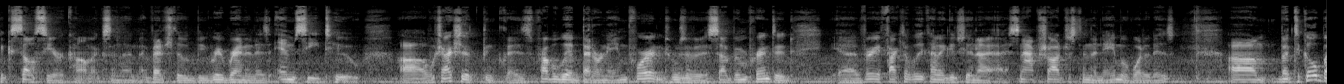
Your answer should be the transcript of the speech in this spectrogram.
Excelsior Comics, and then eventually it would be rebranded as MC2, uh, which actually I think is probably a better name for it in terms of a sub imprint. It uh, very effectively kind of gives you an, a snapshot just in the name of what it is. Um, but to go back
